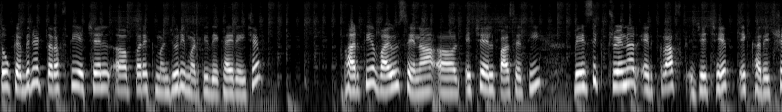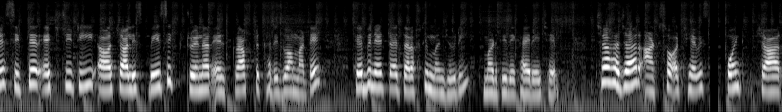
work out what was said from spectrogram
તો કેબિનેટ તરફથી એચએલ પર એક મંજૂરી મળતી દેખાઈ રહી છે. ભારતીય વાયુસેના એચએલ પાસેથી બેસિક ટ્રેનર એરક્રાફ્ટ જે છે, એ ખરીદશે. સિત્તેર એચટીટી ચાલીસ બેસિક ટ્રેનર એરક્રાફ્ટ ખરીદવા માટે કેબિનેટ તરફથી મંજૂરી મળતી દેખાઈ રહી છે. છ હજાર આઠસો અઠ્યાવીસ પોઈન્ટ ચાર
